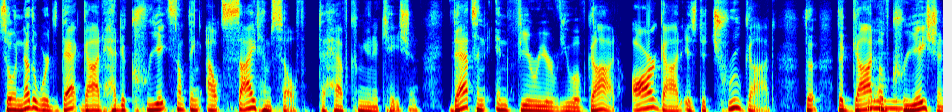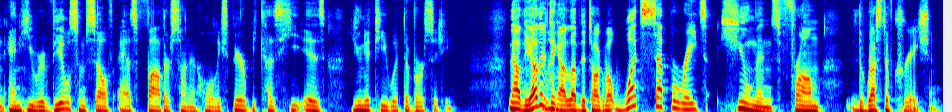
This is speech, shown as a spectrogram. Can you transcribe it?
So, in other words, that God had to create something outside himself to have communication. That's an inferior view of God. Our God is the true God, the, the God of mm. creation, and he reveals himself as Father, Son, and Holy Spirit because he is unity with diversity. Now, the other thing I love to talk about, what separates humans from the rest of creation?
